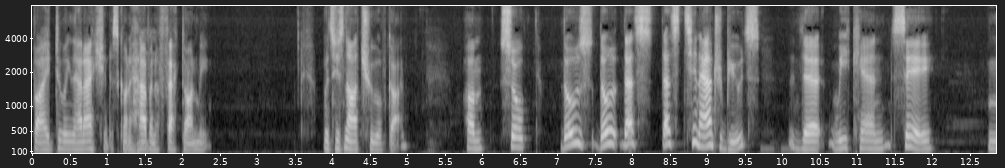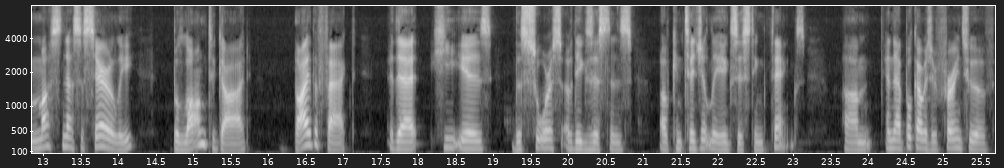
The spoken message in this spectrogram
by doing that action. It's going to have mm-hmm. an effect on me, which is not true of God. Um, so those, those that's that's ten attributes that we can say must necessarily belong to God by the fact that He is the source of the existence of contingently existing things. Um, and that book I was referring to of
